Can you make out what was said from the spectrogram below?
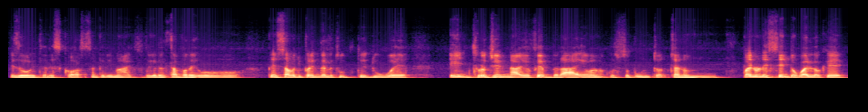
esaurite le scorse anche di Microsoft, perché in realtà volevo, pensavo di prenderle tutte e due entro gennaio-febbraio, ma a questo punto, cioè non- poi non essendo quello che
